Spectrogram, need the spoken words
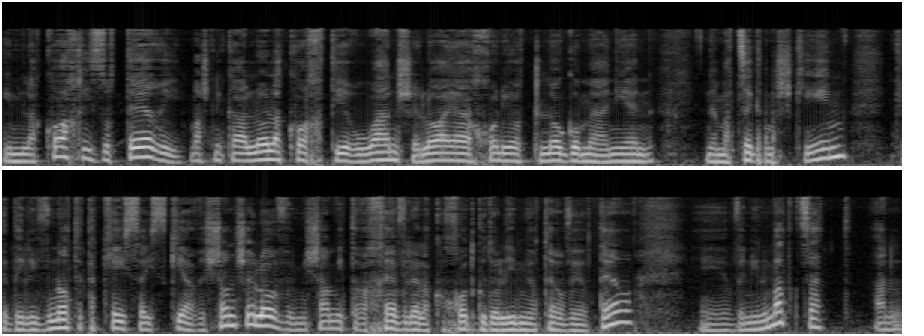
עם לקוח איזוטרי, מה שנקרא לא לקוח טיר 1, שלא היה יכול להיות לוגו מעניין למצגת משקיעים, כדי לבנות את הקייס העסקי הראשון שלו, ומשם מתרחב ללקוחות גדולים יותר ויותר, אה, ונלמד קצת על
